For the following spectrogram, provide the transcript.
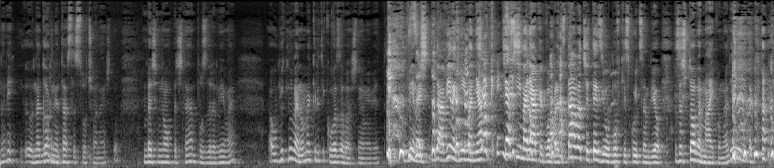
нали, на горния етаж се случва нещо. Беше много впечатлен, поздравиме. Обикновено ме критикува за външния ми вид. Винаги, защо? Да, винаги има ня... Тя си има някаква представа, че тези обувки, с които съм бил, защо бе майко, нали? И така.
